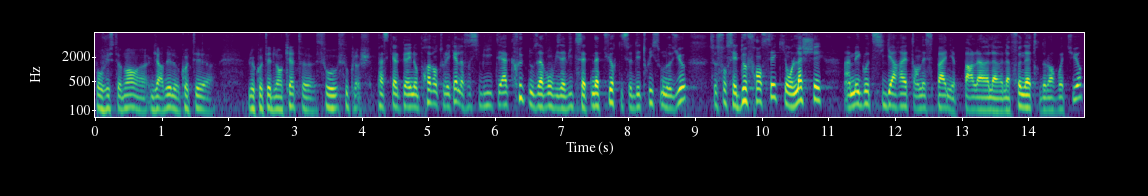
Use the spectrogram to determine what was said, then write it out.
pour justement garder le côté, le côté de l'enquête sous, cloche. Pascal Perrino, preuve en tous les cas la sensibilité accrue que nous avons vis-à-vis de cette nature qui se détruit sous nos yeux. Ce sont ces deux Français qui ont lâché un mégot de cigarette en Espagne par la, fenêtre de leur voiture.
